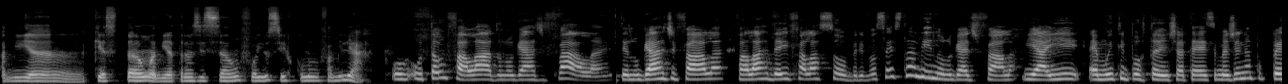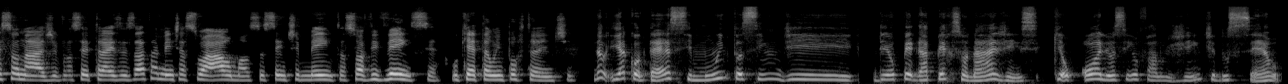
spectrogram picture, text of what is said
a minha questão, a minha transição, foi o círculo familiar o, o, tão falado lugar de fala, ter lugar de fala, falar de e falar sobre. Você está ali no lugar de fala, e aí é muito importante até, imagina o personagem, você traz exatamente a sua alma, o seu sentimento, a sua vivência, o que é tão importante. Não, e acontece muito assim de, de eu pegar personagens que eu olho assim, eu falo, gente do céu,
